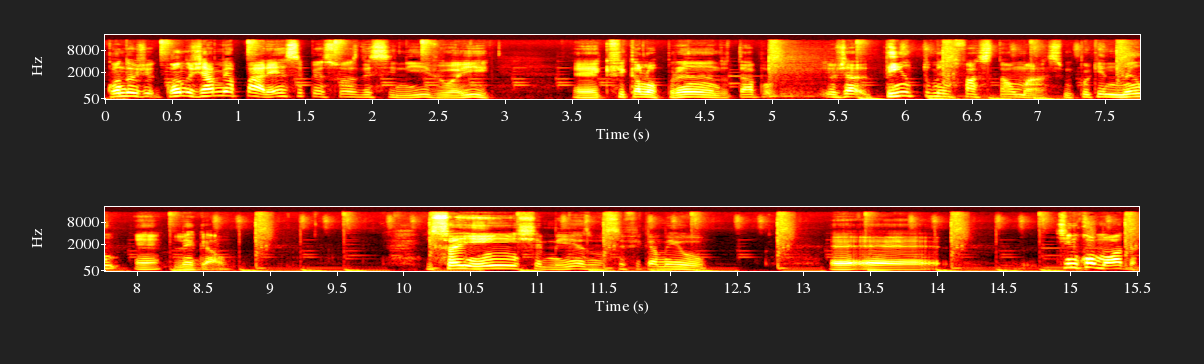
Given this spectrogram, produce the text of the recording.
quando, quando já me aparecem pessoas desse nível aí, é, que fica aloprando, tá? eu já tento me afastar ao máximo, porque não é legal. Isso aí enche mesmo, você fica meio. É, é, te incomoda.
